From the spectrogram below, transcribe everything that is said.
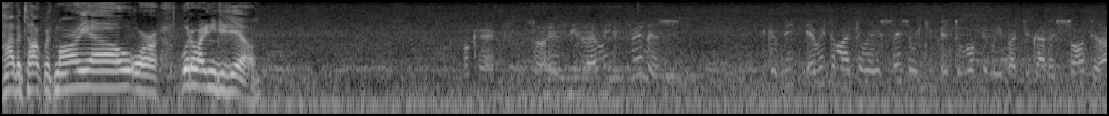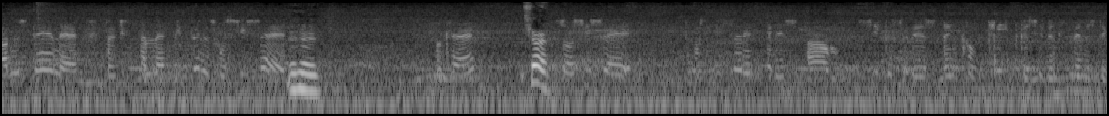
have a talk with Mario, or what do I need to do? Okay, so if you let me finish, because every time I come in session, you keep interrupting me, but you got assaulted. I understand that, but you gotta let me finish what she said. Mm-hmm. Okay? Sure. So she said, what she said that it's, um, she considers incomplete because she didn't finish the.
